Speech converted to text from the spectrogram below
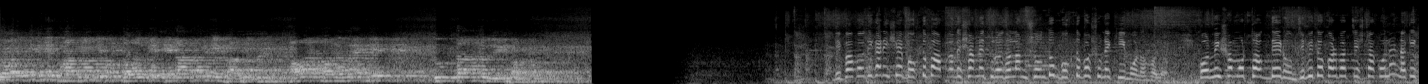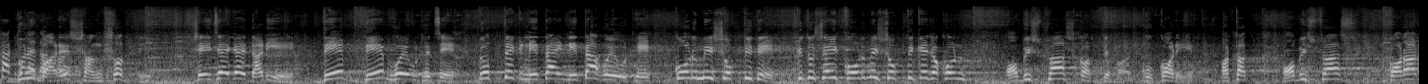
দলকে নিয়ে ভাবি এবং দলকে জেতানো নিয়ে ভাবি আমার মনে হয় যে দুর্দান্ত লিড হবে দীপক অধিকারী সেই বক্তব্য আপনাদের সামনে তুলে ধরলাম। সন্তু বক্তব্য শুনে কি মনে হলো? কর্মী সমর্থকদের উজ্জীবিত করবার চেষ্টা করলেন নাকি কাঠগড়ায় দাঁড় দুবারের সাংসদ দেব সেই জায়গায় দাঁড়িয়ে দেব দেব হয়ে উঠেছে। প্রত্যেক নেতায় নেতা হয়ে ওঠে কর্মী শক্তিতে। কিন্তু সেই কর্মী শক্তিকে যখন অবিশ্বাস করতে হয় করে, অর্থাৎ অবিশ্বাস করার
